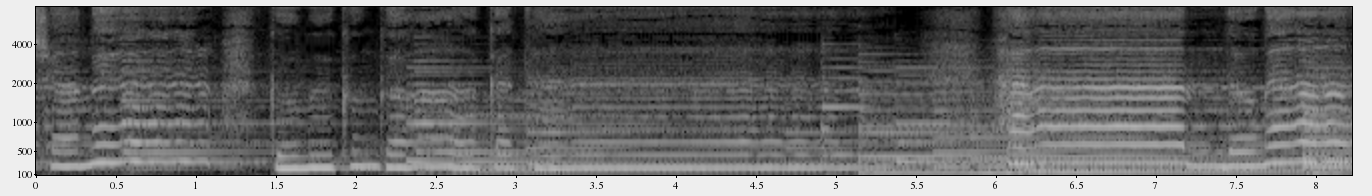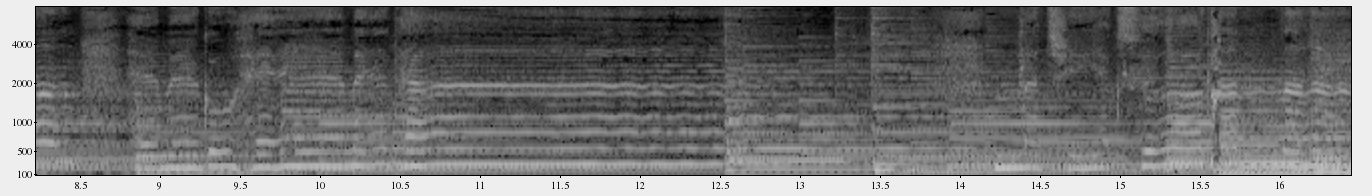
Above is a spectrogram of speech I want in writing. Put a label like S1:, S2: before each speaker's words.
S1: 잠을 꾸묵은 것 같아. 한동안 헤매고 헤매다. 마치 약속한 날.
